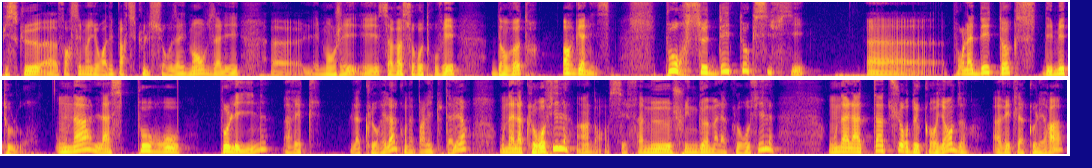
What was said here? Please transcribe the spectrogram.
puisque euh, forcément il y aura des particules sur vos aliments, vous allez euh, les manger et ça va se retrouver dans votre organisme. Pour se détoxifier, euh, pour la détox des métaux lourds, on a la sporopoléine avec la chlorella qu'on a parlé tout à l'heure. On a la chlorophylle, hein, dans ces fameux chewing-gums à la chlorophylle. On a la teinture de coriandre avec la choléra,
